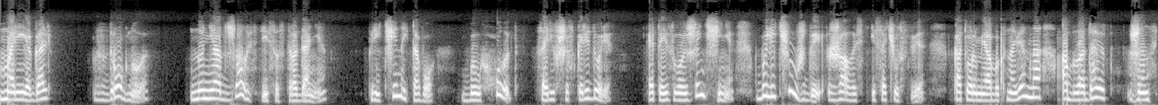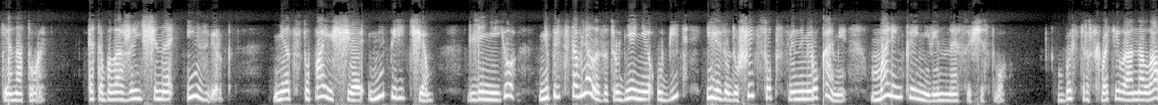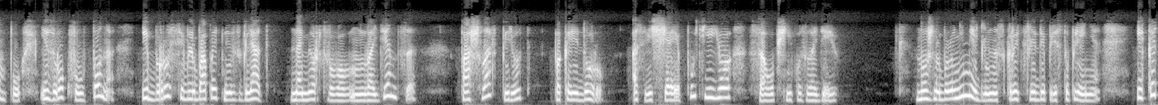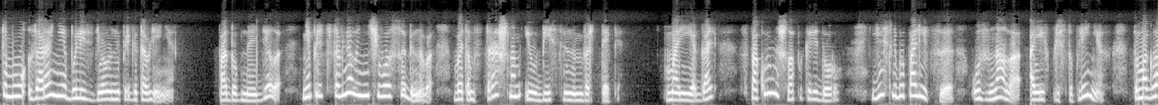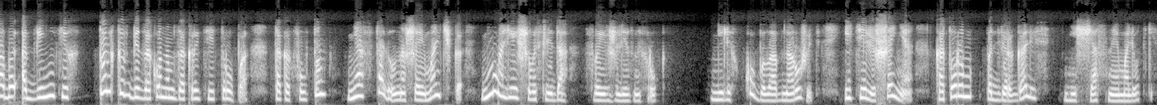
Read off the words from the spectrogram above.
Мария Галь вздрогнула, но не от жалости и сострадания. Причиной того был холод, царивший в коридоре. Этой злой женщине были чужды жалость и сочувствие, которыми обыкновенно обладают женские натуры. Это была женщина-изверг, не отступающая ни перед чем. Для нее не представляло затруднения убить или задушить собственными руками маленькое невинное существо. Быстро схватила она лампу из рук Фултона и, бросив любопытный взгляд на мертвого младенца, пошла вперед по коридору, освещая путь ее сообщнику-злодею. Нужно было немедленно скрыть следы преступления, и к этому заранее были сделаны приготовления. Подобное дело не представляло ничего особенного в этом страшном и убийственном вертепе. Мария Галь спокойно шла по коридору. Если бы полиция узнала о их преступлениях, то могла бы обвинить их только в беззаконном закрытии трупа, так как Фултон не оставил на шее мальчика ни малейшего следа своих железных рук. Нелегко было обнаружить и те лишения, которым подвергались несчастные малютки.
